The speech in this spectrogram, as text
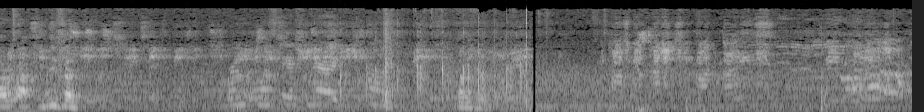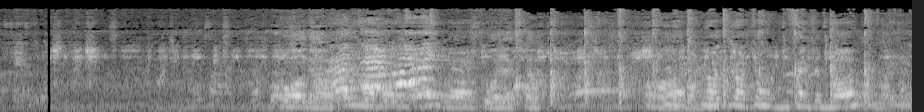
uh, listen, Bring it one stationary. Thank you. Fall down. You're, Fall next time. Come on, Bobby. you're, you're too defensive, man. I'm not your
